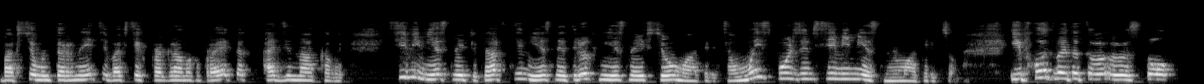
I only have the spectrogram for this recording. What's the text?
во всем интернете, во всех программах и проектах. Семиместная, пятнадцатиместная, трехместная, все матрица. Мы используем семиместную матрицу. И вход в этот э, стол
